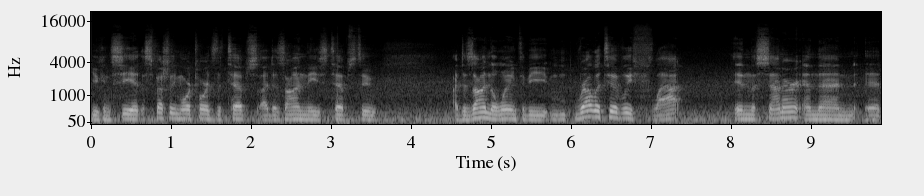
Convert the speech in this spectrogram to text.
You can see it, especially more towards the tips. I designed these tips to, I designed the wing to be relatively flat in the center and then it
